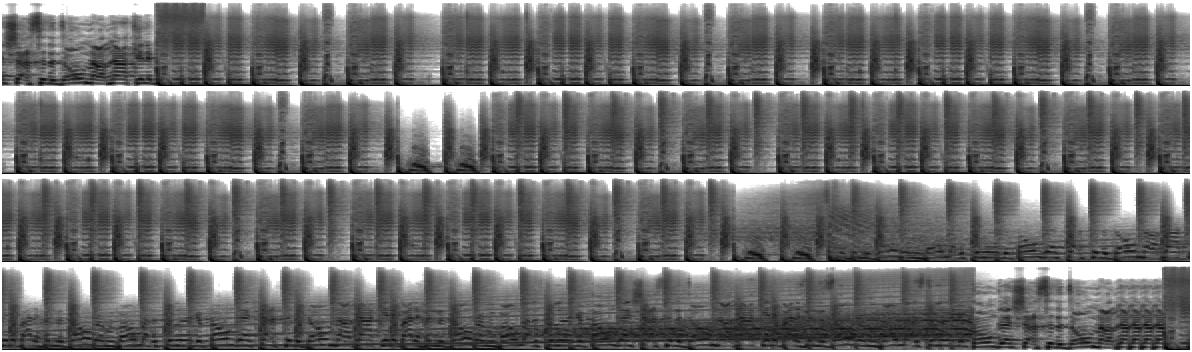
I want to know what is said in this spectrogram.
gunshots to the dome, not knocking it. to the dome. Nah, nah, nah, nah, nah.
